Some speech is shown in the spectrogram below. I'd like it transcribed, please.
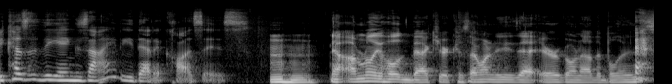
because of the anxiety that it causes. Mm-hmm. Now I'm really holding back here because I want to do that air going out of the balloons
